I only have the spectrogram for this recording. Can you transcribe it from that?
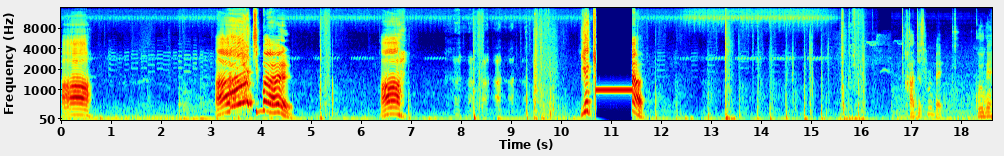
아. 아 정말 아 얘 가드 300 고용해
